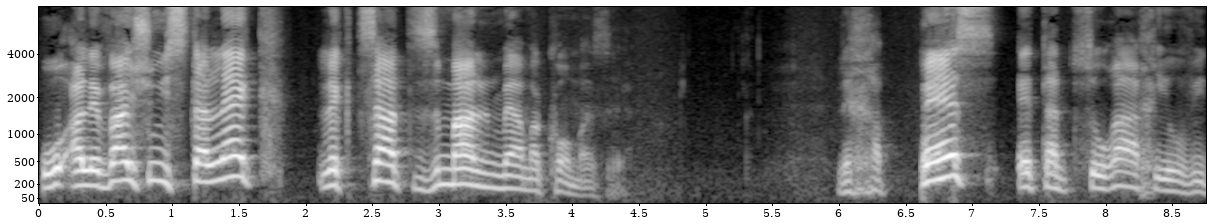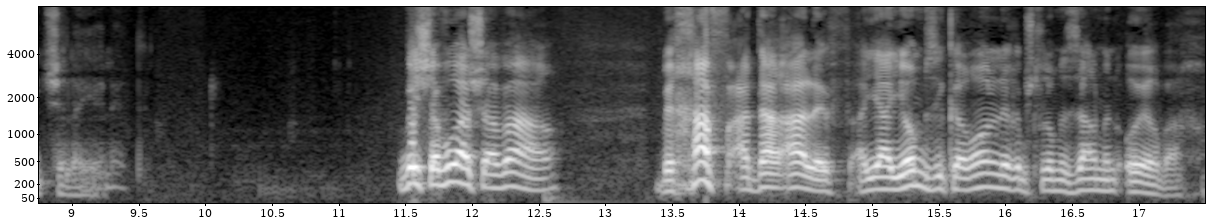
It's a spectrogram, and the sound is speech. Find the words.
הוא הלוואי שהוא יסתלק לקצת זמן מהמקום הזה. לחפש את הצורה החיובית של הילד. בשבוע שעבר, בכ' אדר א', היה יום זיכרון לרב שלמה זלמן אוירבך,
